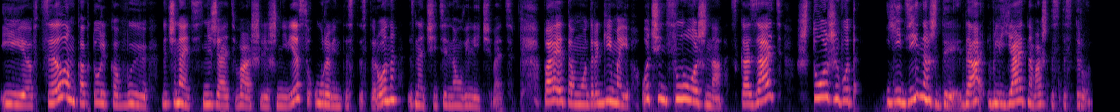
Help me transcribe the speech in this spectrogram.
И в в целом, как только вы начинаете снижать ваш лишний вес, уровень тестостерона значительно увеличивается. Поэтому, дорогие мои, очень сложно сказать, что же вот единожды да, влияет на ваш тестостерон.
